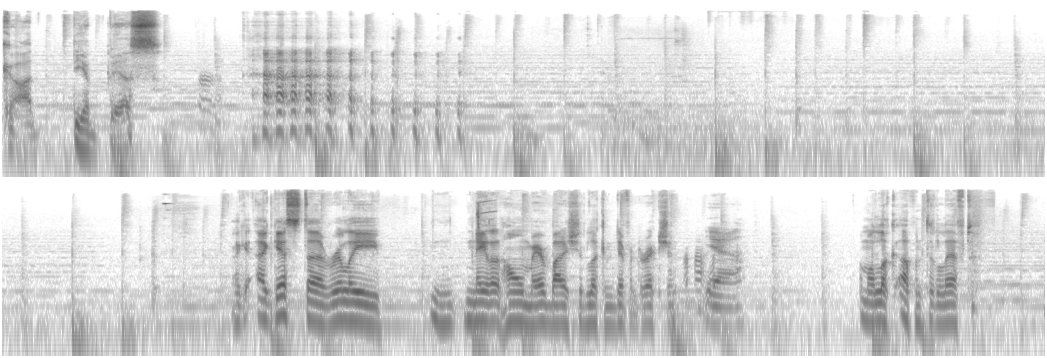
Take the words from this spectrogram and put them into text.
God, the abyss. I, guess the really n- nail it home, everybody should look in a different direction. Yeah. I'm gonna look up and to the left.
